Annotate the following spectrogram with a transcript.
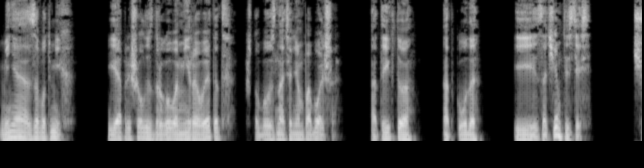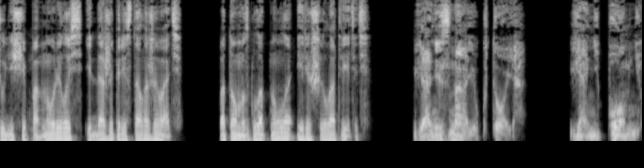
Меня зовут Мих. Я пришел из другого мира в этот, чтобы узнать о нем побольше. А ты кто? Откуда? И зачем ты здесь?» Чудище понурилось и даже перестало жевать. Потом сглотнула и решила ответить. «Я не знаю, кто я. Я не помню.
